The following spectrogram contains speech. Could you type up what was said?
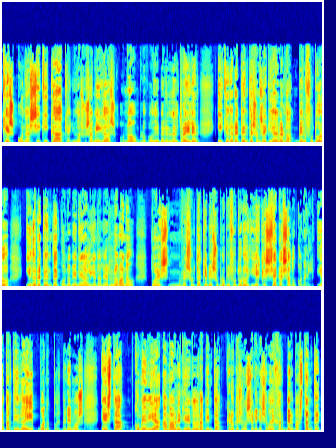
que es una psíquica que ayuda a sus amigas, o no, lo podéis ver en el tráiler, y que de repente es una psíquica de verdad, ve el futuro, y de repente cuando viene alguien a leer la mano, pues resulta que ve su propio futuro y es que se ha casado con él. Y a partir de ahí, bueno, pues veremos esta comedia amable, tiene toda la pinta, creo que es una serie que se va a dejar ver bastante,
